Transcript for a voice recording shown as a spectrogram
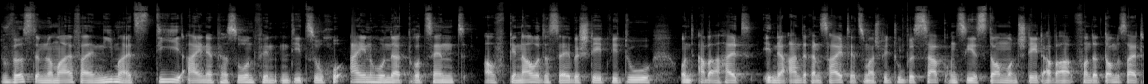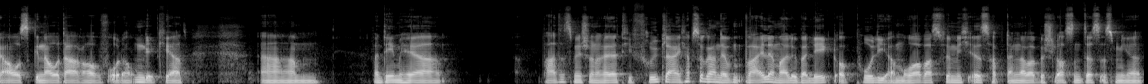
du wirst im Normalfall niemals die eine Person finden, die zu 100 Prozent auf genau dasselbe steht wie du und aber halt in der anderen Seite. Zum Beispiel du bist Sub und sie ist Dom und steht aber von der Dom-Seite aus genau darauf oder umgekehrt. Ähm, von dem her war das mir schon relativ früh klar. Ich habe sogar eine Weile mal überlegt, ob Polyamor was für mich ist, habe dann aber beschlossen, das ist mir,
